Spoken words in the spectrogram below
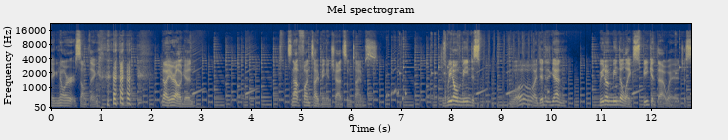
Ignore something. no, you're all good. It's not fun typing in chat sometimes. Cuz we don't mean to Whoa, I did it again. We don't mean to like speak it that way. It just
